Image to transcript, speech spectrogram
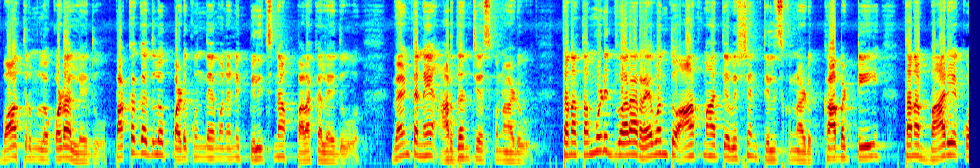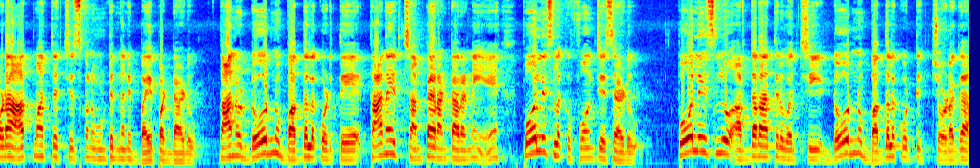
బాత్రూంలో కూడా లేదు. పక్క గదిలో పడుకుందేమోనని పిలిచినా పలకలేదు. వెంటనే అర్థం చేసుకున్నాడు. తన తమ్ముడి ద్వారా రేవంత్ ఆత్మహత్య విషయం తెలుసుకున్నాడు. కాబట్టి తన భార్య కూడా ఆత్మహత్య చేసుకుని ఉంటుందని భయపడ్డాడు. తాను డోర్ను బద్దలు కొడితే తానే చంపారంటారని పోలీసులకు ఫోన్ చేశాడు. పోలీసులు అర్ధరాత్రి వచ్చి డోర్ను బద్దలు కొట్టి చూడగా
